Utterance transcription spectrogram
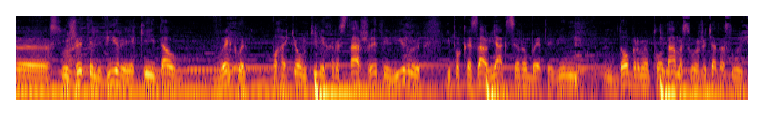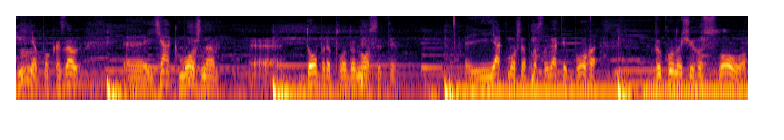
е, служитель віри, який дав виклик багатьом тілі Христа жити вірою і показав, як це робити. Він добрими плодами свого життя та служіння показав, е, як можна е, добре плодоносити, і як можна прославляти Бога. Виконуючи його слово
